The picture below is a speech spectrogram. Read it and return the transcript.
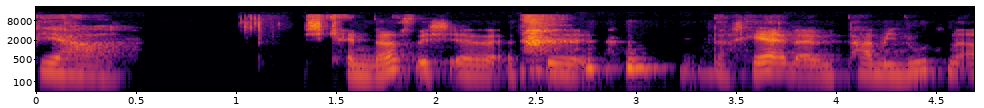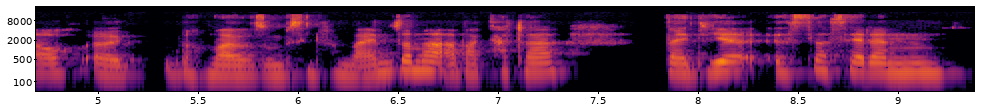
ja, ich kenne das. Ich äh, erzähle nachher in ein paar Minuten auch äh, nochmal so ein bisschen von meinem Sommer. Aber Katha, bei dir ist das ja dann,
